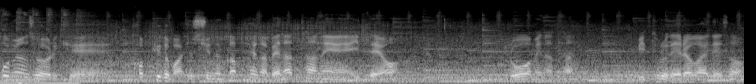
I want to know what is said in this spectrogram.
보면서 이렇게 커피도 마실 수 있는 카페가 맨하탄에 있대요. 로어 맨하탄. 밑으로 내려가야 돼서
